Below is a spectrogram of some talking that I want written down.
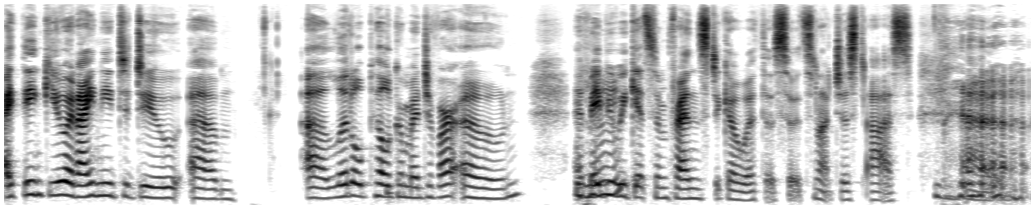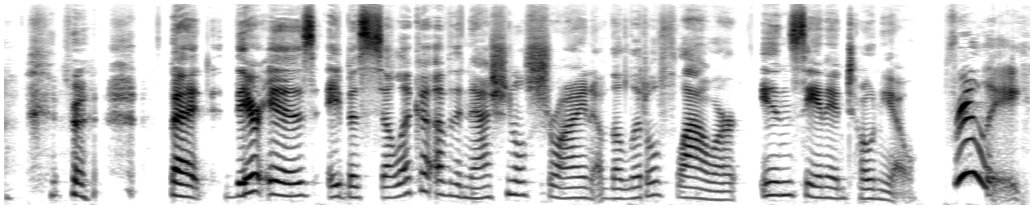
I think you and I need to do um, a little pilgrimage of our own, and mm-hmm. maybe we get some friends to go with us, so it's not just us. Um, but there is a Basilica of the National Shrine of the Little Flower in San Antonio. Really?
